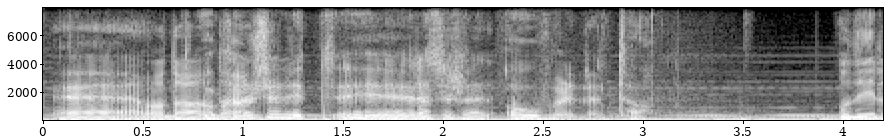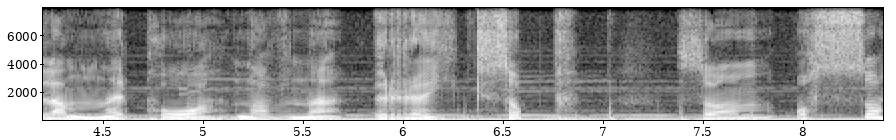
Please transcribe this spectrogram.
Eh, og da, Og kanskje litt eh, rett og slett over the top. Og de lander på navnet Røyksopp, som også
